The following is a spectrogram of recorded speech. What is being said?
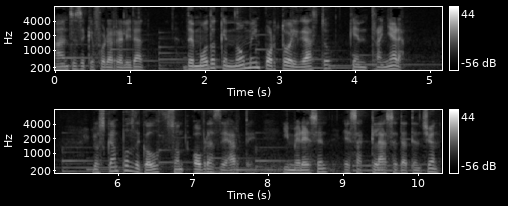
antes de que fuera realidad de modo que no me importó el gasto que entrañara. Los campos de golf son obras de arte y merecen esa clase de atención.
